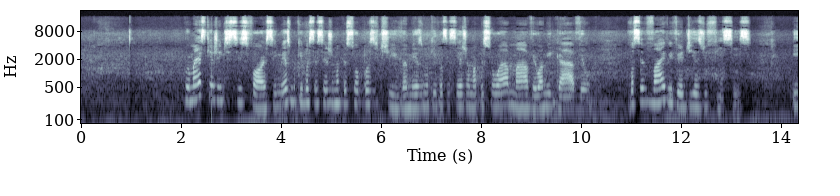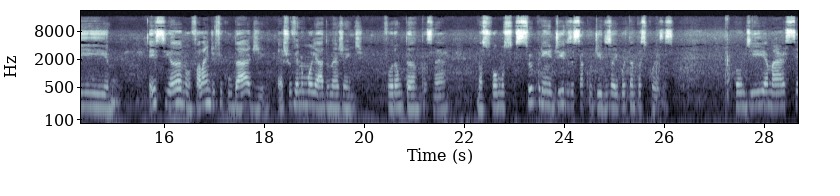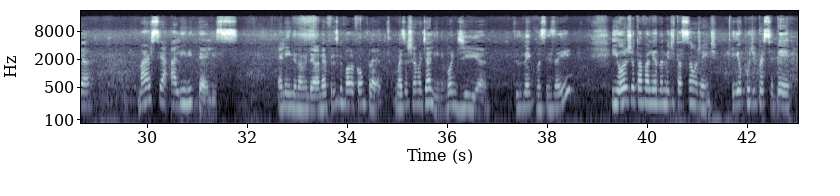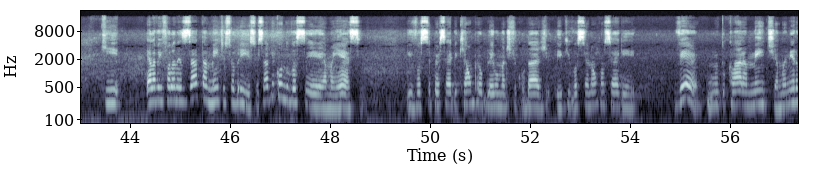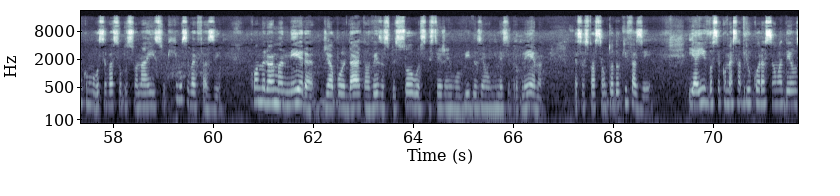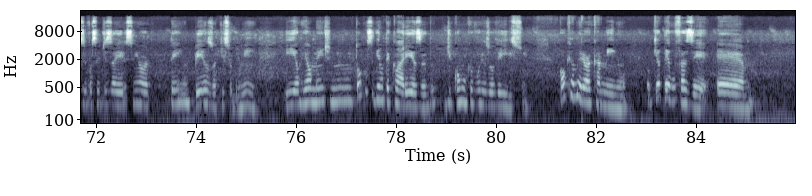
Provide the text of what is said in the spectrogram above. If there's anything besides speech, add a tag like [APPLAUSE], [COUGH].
por mais que a gente se esforce, mesmo que você seja uma pessoa positiva, mesmo que você seja uma pessoa amável, amigável, você vai viver dias difíceis. E esse ano, falar em dificuldade é chover no molhado, né, gente? Foram tantas, né? Nós fomos surpreendidos e sacudidos aí por tantas coisas. Bom dia, Márcia. Márcia Aline Teles. É lindo o nome dela, né? Por isso que eu falo completo. Mas eu chamo de Aline. Bom dia. Tudo bem com vocês aí? E hoje eu tava lendo a meditação, gente, e eu pude perceber que ela vem falando exatamente sobre isso. Sabe quando você amanhece e você percebe que há um problema, uma dificuldade e que você não consegue ver muito claramente a maneira como você vai solucionar isso? O que, que você vai fazer? Qual a melhor maneira de abordar talvez as pessoas que estejam envolvidas nesse problema, nessa situação toda, o que fazer. E aí você começa a abrir o coração a Deus e você diz a Ele: Senhor, tem um peso aqui sobre mim e eu realmente não estou conseguindo ter clareza de como que eu vou resolver isso. Qual que é o melhor caminho? O que eu devo fazer? É,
